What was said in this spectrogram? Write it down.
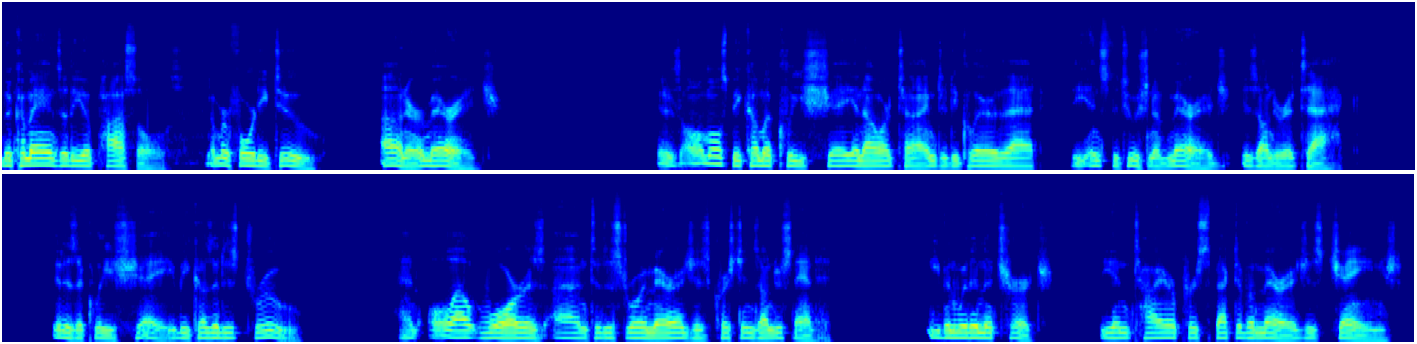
The Commands of the Apostles. Number 42. Honor marriage. It has almost become a cliche in our time to declare that the institution of marriage is under attack. It is a cliche because it is true. An all out war is on to destroy marriage as Christians understand it. Even within the church, the entire perspective of marriage is changed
